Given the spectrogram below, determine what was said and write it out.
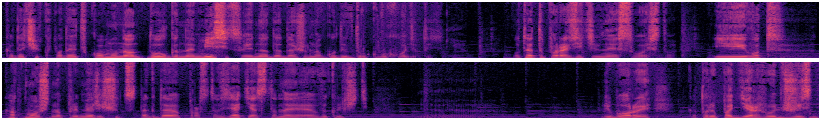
когда человек впадает в кому надолго, на месяц, а иногда даже на годы, вдруг выходит из нее. Вот это поразительное свойство. И вот как можно, например, решиться тогда просто взять и остановить, выключить э, приборы, которые поддерживают жизнь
